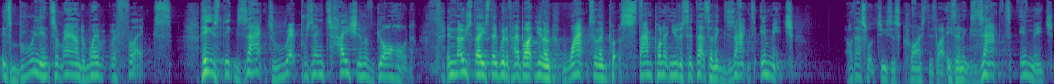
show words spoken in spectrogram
its brilliance around and where it reflects. He is the exact representation of God. In those days, they would have had, like, you know, wax and they put a stamp on it, and you'd have said, that's an exact image. Oh, that's what Jesus Christ is like. He's an exact image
